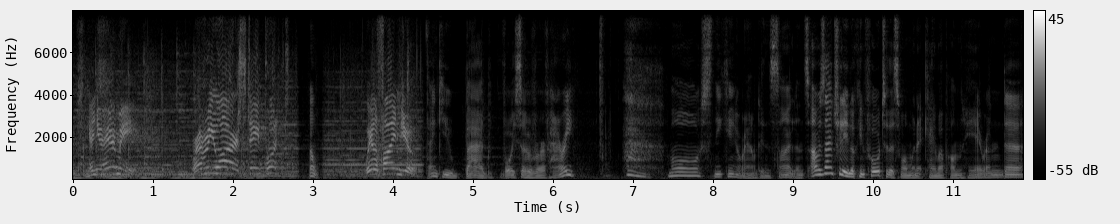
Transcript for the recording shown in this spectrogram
useless. Can you hear me? Wherever you are, stay put. Oh, We'll find you. thank you, bad voiceover of Harry. More sneaking around in silence. I was actually looking forward to this one when it came up on here, and uh,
